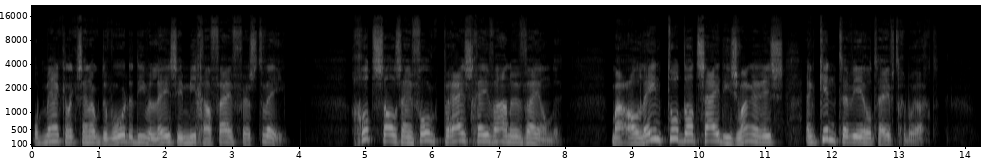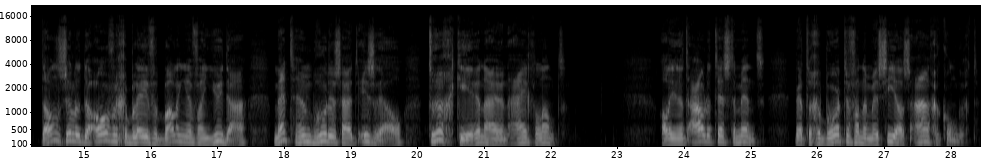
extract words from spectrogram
Opmerkelijk zijn ook de woorden die we lezen in Micha 5, vers 2. God zal zijn volk prijsgeven aan hun vijanden, maar alleen totdat zij, die zwanger is, een kind ter wereld heeft gebracht. Dan zullen de overgebleven ballingen van Juda met hun broeders uit Israël terugkeren naar hun eigen land. Al in het Oude Testament werd de geboorte van de Messias aangekondigd.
